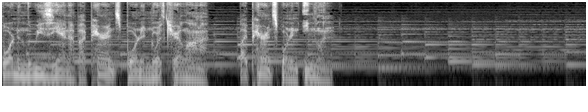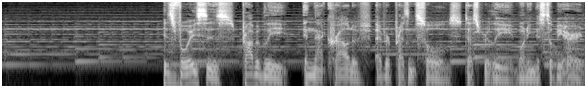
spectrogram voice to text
born in Louisiana by parents born in North Carolina, by parents born in England. His voice is probably in that crowd of ever present souls desperately wanting to still be heard.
